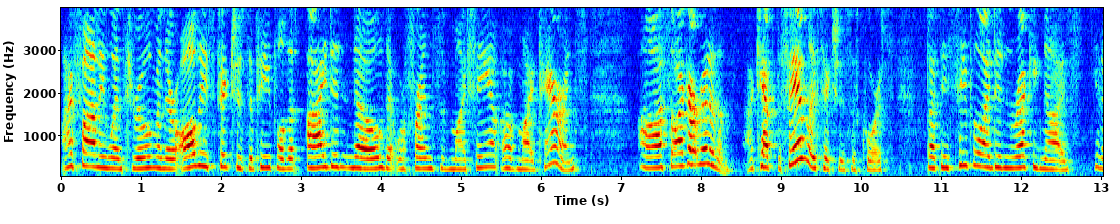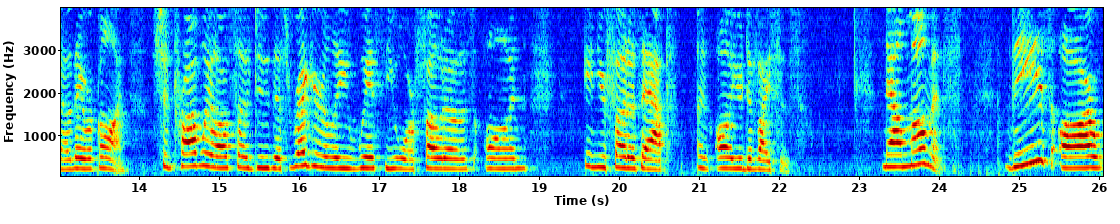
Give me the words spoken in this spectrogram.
I finally went through them and there are all these pictures of people that I didn't know that were friends of my fam of my parents. Uh, so I got rid of them. I kept the family pictures, of course, but these people I didn't recognize, you know, they were gone should probably also do this regularly with your photos on in your Photos app and all your devices. Now moments. These are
